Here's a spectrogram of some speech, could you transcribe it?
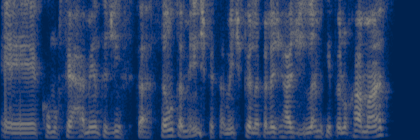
é, como ferramenta de incitação também, especialmente pela, pela Jihad Islâmica e pelo Hamas.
